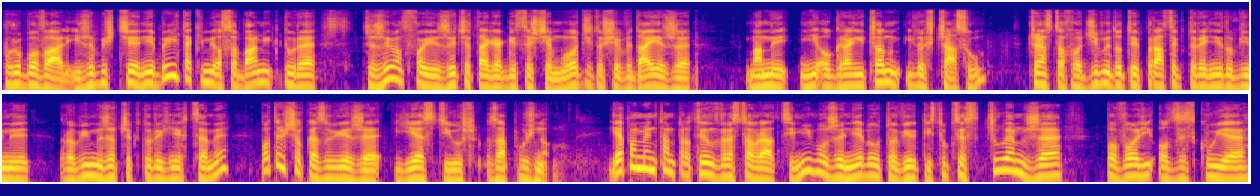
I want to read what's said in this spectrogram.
próbowali i żebyście nie byli takimi osobami, które przeżyją swoje życie tak, jak jesteście młodzi, to się wydaje, że mamy nieograniczoną ilość czasu. Często chodzimy do tej pracy, której nie robimy, robimy rzeczy, których nie chcemy. Potem się okazuje, że jest już za późno. Ja pamiętam pracując w restauracji, mimo że nie był to wielki sukces, czułem, że powoli odzyskuję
